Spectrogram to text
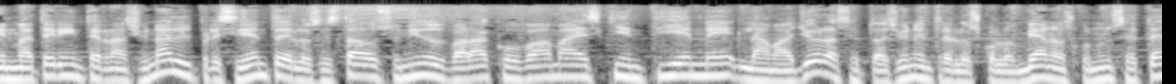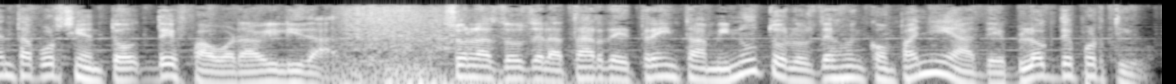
En materia internacional, el presidente de los Estados Unidos, Barack Obama, es quien tiene la mayor aceptación entre los colombianos, con un 70% de favorabilidad. Son las 2 de la tarde, 30 minutos. Los dejo en compañía de Blog Deportivo.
